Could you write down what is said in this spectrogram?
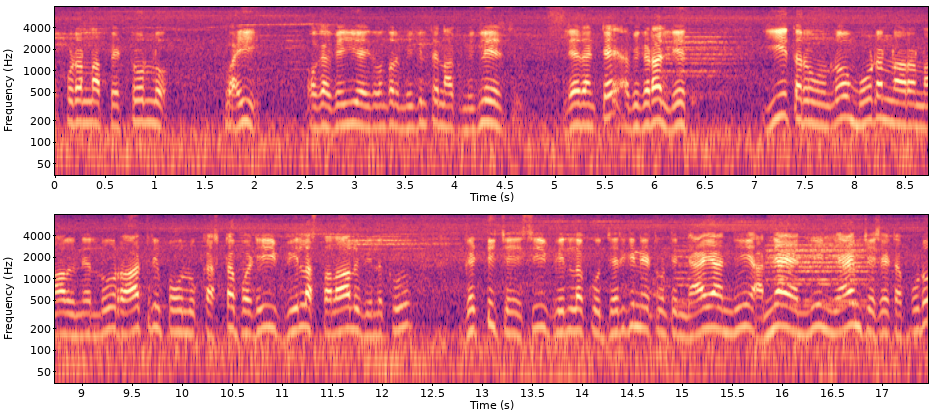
ఎప్పుడన్నా పెట్రోల్లో అయ్యి ఒక వెయ్యి ఐదు వందలు మిగిలితే నాకు మిగిలేదు లేదంటే అవి కూడా లేదు. ఈ తరుణంలో మూడున్నర నాలుగు నెలలు రాత్రి పౌలు కష్టపడి వీళ్ళ స్థలాలు వీళ్ళకు గట్టి చేసి వీళ్ళకు జరిగినటువంటి న్యాయాన్ని అన్యాయాన్ని న్యాయం చేసేటప్పుడు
